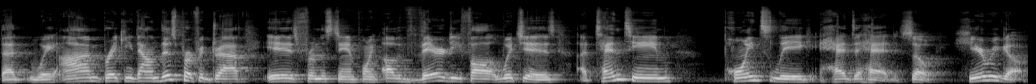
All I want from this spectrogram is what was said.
that the way I'm breaking down this perfect draft is from the standpoint of their default, which is a 10 team points league head to head. So here we go.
